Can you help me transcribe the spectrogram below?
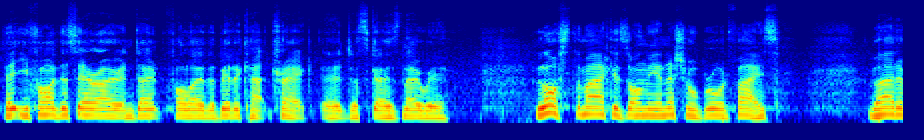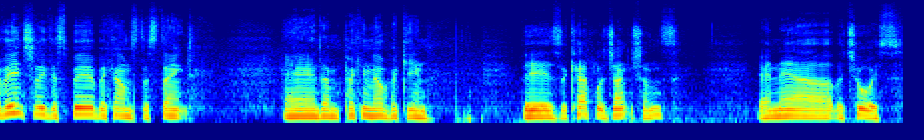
that you find this arrow and don't follow the better cut track. It just goes nowhere. Lost the markers on the initial broad face, but eventually the spur becomes distinct and I'm picking them up again. There's a couple of junctions and now the choice,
